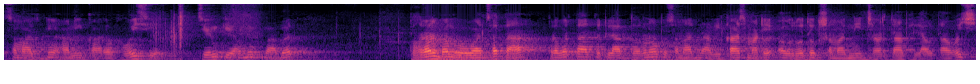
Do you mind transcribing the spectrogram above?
સમાજને હાનિકારક હોય છે. જેમ કે અમુક બાબત ધોરણભંગ હોવા છતાં પ્રવર્તા કેટલાક ધોરણો કે સમાજના વિકાસ માટે અવરોધક સમાજની જડતા ફેલાવતા હોય છે.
